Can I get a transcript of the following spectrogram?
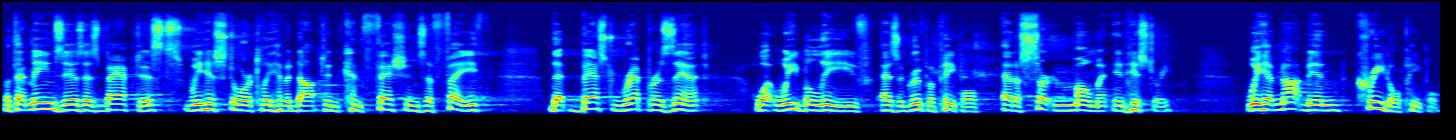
What that means is, as Baptists, we historically have adopted confessions of faith that best represent what we believe as a group of people at a certain moment in history. We have not been creedal people.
